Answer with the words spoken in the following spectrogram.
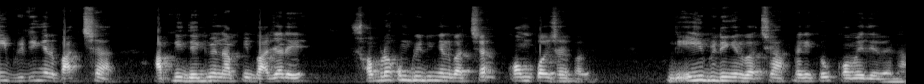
এই ব্রিডিংয়ের বাচ্চা আপনি দেখবেন, আপনি বাজারে সব রকম ব্রিডিংয়ের বাচ্চা কম পয়সায় পাবেন। কিন্তু এই ব্রিডিংয়ের বাচ্চা আপনাকে কেউ কমে দেবে না।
